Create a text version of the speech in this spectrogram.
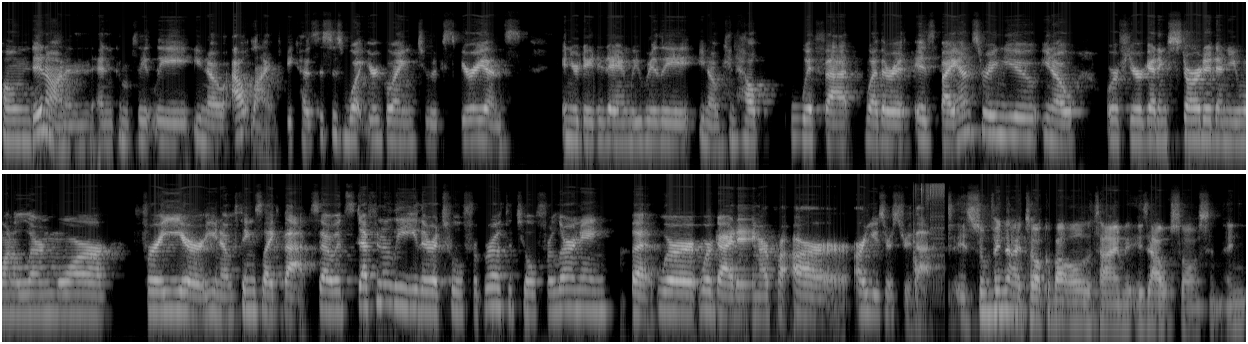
honed in on and, and completely you know outlined because this is what you're going to experience in your day to day and we really you know can help with that, whether it is by answering you, you know, or if you're getting started and you want to learn more for a year, you know, things like that. So it's definitely either a tool for growth, a tool for learning, but we're we're guiding our our our users through that. It's something that I talk about all the time is outsourcing, and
